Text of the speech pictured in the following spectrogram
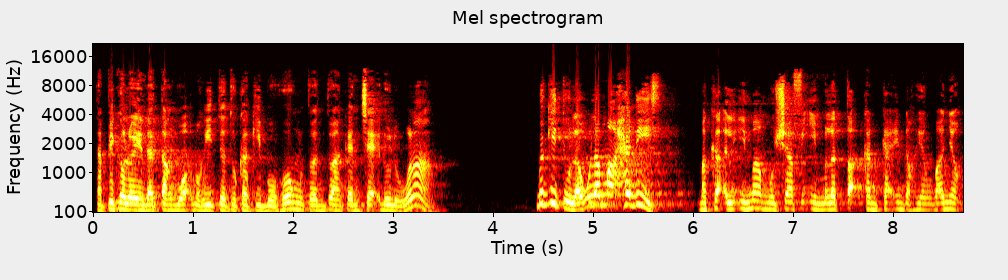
Tapi kalau yang datang bawa berita tu kaki bohong, tuan-tuan akan cek dululah. Begitulah ulama hadis. Maka al-Imam Syafi'i meletakkan kaedah yang banyak.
